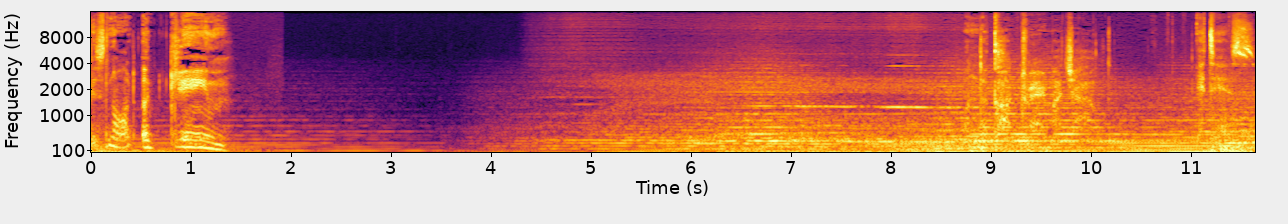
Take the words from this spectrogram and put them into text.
is not a game. On the contrary, my child, it is.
